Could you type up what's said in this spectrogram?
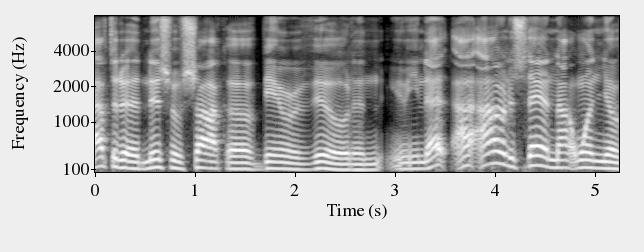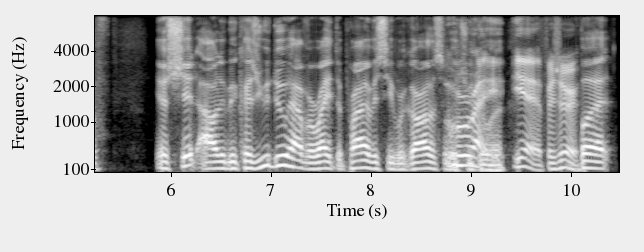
after the initial shock of being revealed, and I mean that I, I understand not wanting your your shit outed because you do have a right to privacy regardless of what you're doing. Right. Yeah, for sure. But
